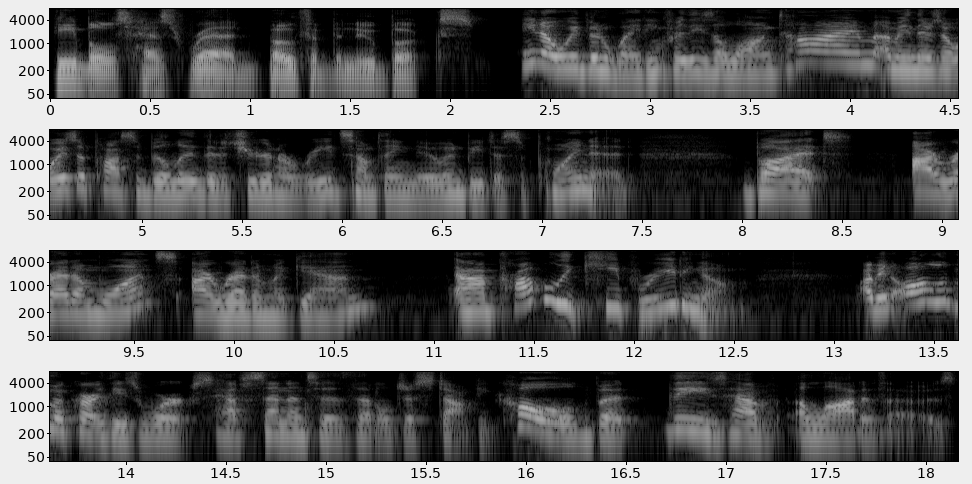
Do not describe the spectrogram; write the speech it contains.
Peebles has read both of the new books. You know, we've been waiting for these a long time. I mean, there's always a possibility that you're going to read something new and be disappointed. But I read them once, I read them again, and I probably keep reading them. I mean, all of McCarthy's works have sentences that'll just stop you cold, but these have a lot of those.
